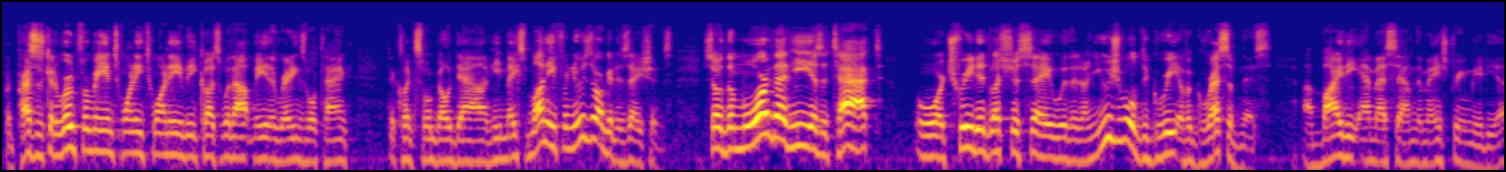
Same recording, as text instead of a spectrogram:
the press is going to root for me in 2020 because without me, the ratings will tank, the clicks will go down. He makes money for news organizations. So the more that he is attacked or treated, let's just say, with an unusual degree of aggressiveness, uh, by the MSM, the mainstream media.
